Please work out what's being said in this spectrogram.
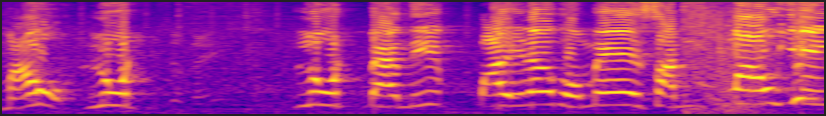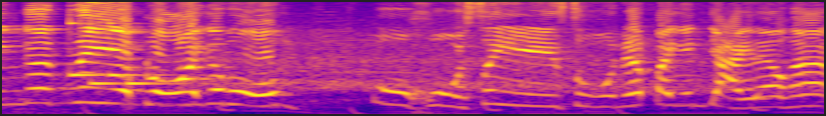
เมาส์หลุด หลุดแบบนี้ไปแล้วครับผมเมสันเมาส์ยิงก็เรียบร้อยครับผม โอ้โห4-0นะไปกันใหญ่แล้วฮะ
